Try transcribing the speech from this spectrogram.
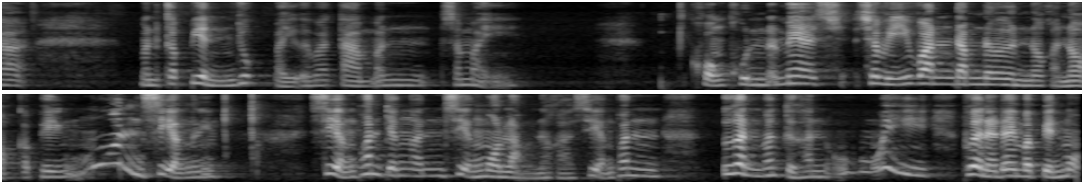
ก็ มันก็เปลี่ยนยุคไปเอ้ยว่าตามมันสมัย ของคุณแม่ชวีวันดำเนินเนาะค่ะเนาะกับเพลงม่วนเสียงนี่เสียงพันจังอันเสียงหมอลำนะคะเสียงพันเอื้อนพันตือหันโอ้ยเพื่อนน่ะได้มาเป็นหมอ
